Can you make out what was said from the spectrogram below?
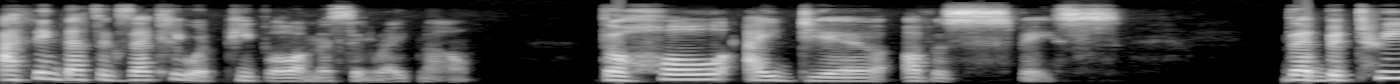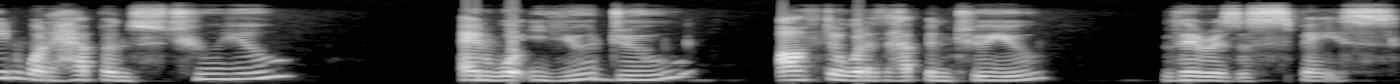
I think that's exactly what people are missing right now. The whole idea of a space that between what happens to you and what you do after what has happened to you, there is a space.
